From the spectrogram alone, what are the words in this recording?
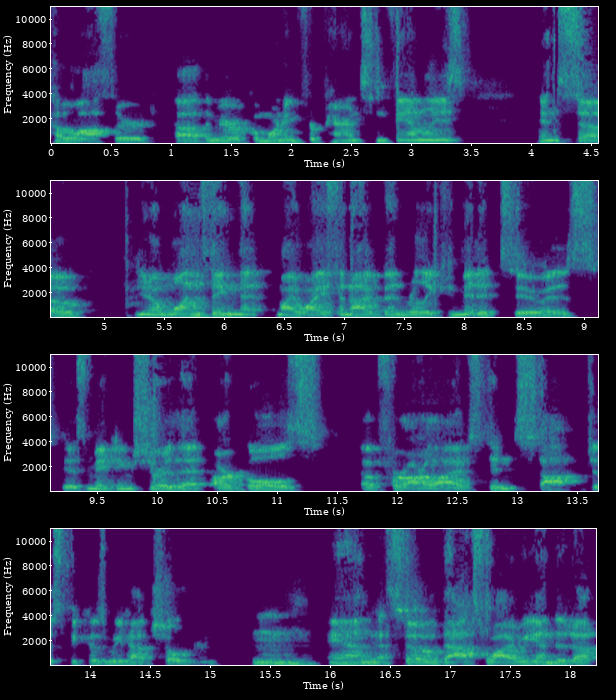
co-authored uh, the Miracle Morning for Parents and Families, and so you know one thing that my wife and I have been really committed to is is making sure that our goals of, for our lives didn't stop just because we had children. Mm. And yeah. so that's why we ended up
